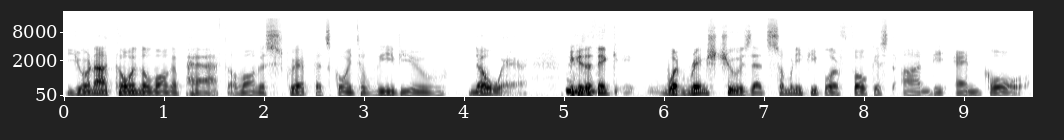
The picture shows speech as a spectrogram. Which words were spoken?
you're not going along a path along a script that's going to leave you nowhere because mm-hmm. I think what rings true is that so many people are focused on the end goal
